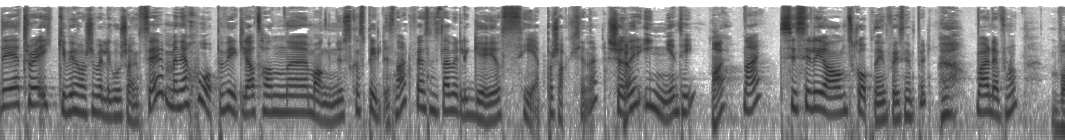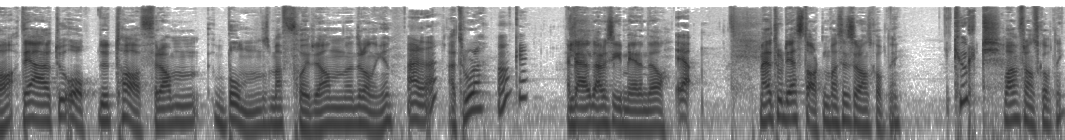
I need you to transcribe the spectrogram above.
det tror jeg ikke vi har så veldig god sjanse i. Men jeg håper virkelig at han eh, Magnus skal spille snart, for jeg syns det er veldig gøy å se på sjakk. kjenner jeg. Skjønner ingenting. Nei? Nei. Siciliansk åpning, eksempel. Hva er det for noe? Hva? Det er at du, åpner, du tar fram bonden som er foran dronningen. Er det det? Jeg tror det. Ok. Eller det er, det er sikkert mer enn det, da. Ja. Men jeg tror det er starten på en siciliansk åpning. Kult. Hva er en fransk åpning?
